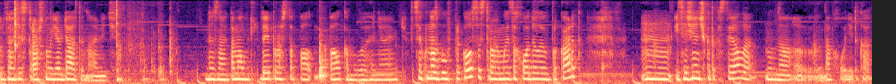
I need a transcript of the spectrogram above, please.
взагалі страшно уявляти навіть. Не знаю, там, мабуть, людей просто пал- палками виганяють. Це як у нас був прикол з сестрою, ми заходили в Бракард. І ця жіночка така стояла ну, на, на вході, така.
